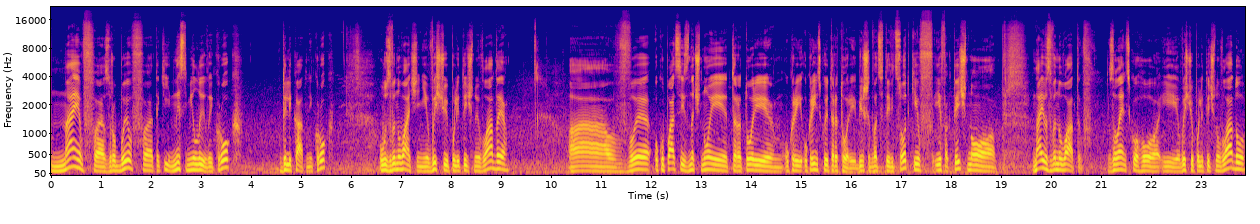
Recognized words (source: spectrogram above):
Наєв е, зробив такий несміливий крок, делікатний крок у звинуваченні вищої політичної влади в окупації значної території Украї- української території більше 20%. І фактично Наєв звинуватив Зеленського і вищу політичну владу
